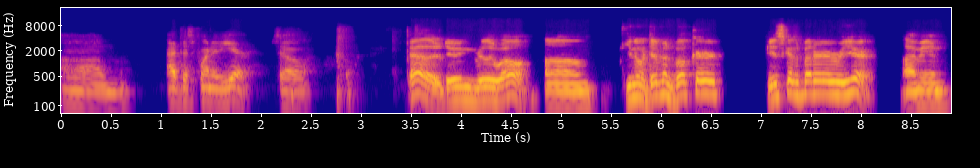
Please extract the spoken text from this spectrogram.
um, at this point of the year. So Yeah, they're doing really well. Um, you know, Devin Booker, he just gets better every year. I mean,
